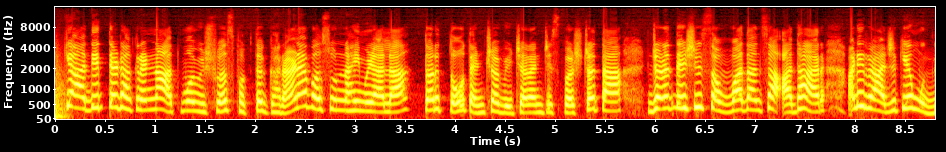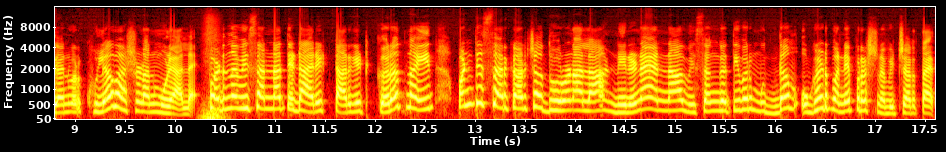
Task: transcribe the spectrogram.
की आदित्य ठाकरेंना आत्मविश्वास फक्त घराण्यापासून नाही मिळाला तर तो त्यांच्या विचारांची स्पष्टता जनतेशी संवादांचा आधार आणि राजकीय मुद्द्यांवर खुल्या भाषणांमुळे आलाय. फडणवीसांना ते डायरेक्ट टार्गेट करत नाहीत पण ते सरकारच्या धोरणाला निर्णयांना विसंगतीवर मुद्दाम उघडपणे प्रश्न विचारतायत.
